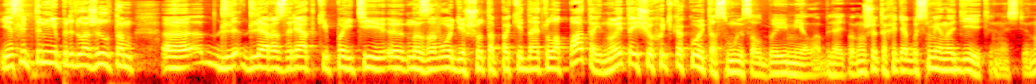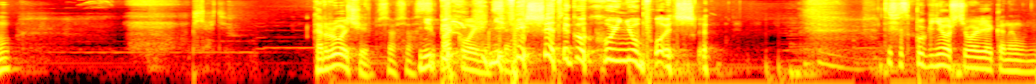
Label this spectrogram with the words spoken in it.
Если бы ты мне предложил там э, для, для разрядки пойти э, на заводе что-то покидать лопатой, но это еще хоть какой-то смысл бы имело, блядь, потому что это хотя бы смена деятельности, ну... Короче, все, все, не, спокойно. Не пиши такую хуйню больше. Ты сейчас пугнешь человека, он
